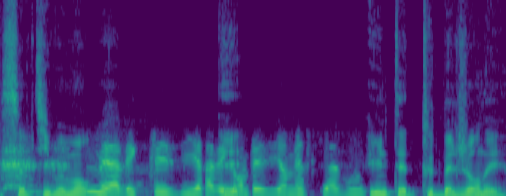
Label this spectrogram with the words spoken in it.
ce, petit moment. Mais avec plaisir, avec et grand plaisir. Merci à vous. Une toute belle journée.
